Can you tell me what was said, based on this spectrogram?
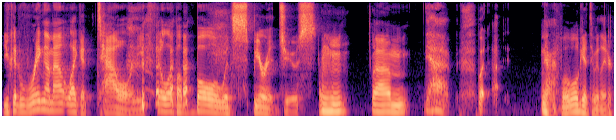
You could wring him out like a towel and he'd fill up a bowl with spirit juice. Mm-hmm. Um, yeah, but uh, yeah, well, we'll get to it later.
